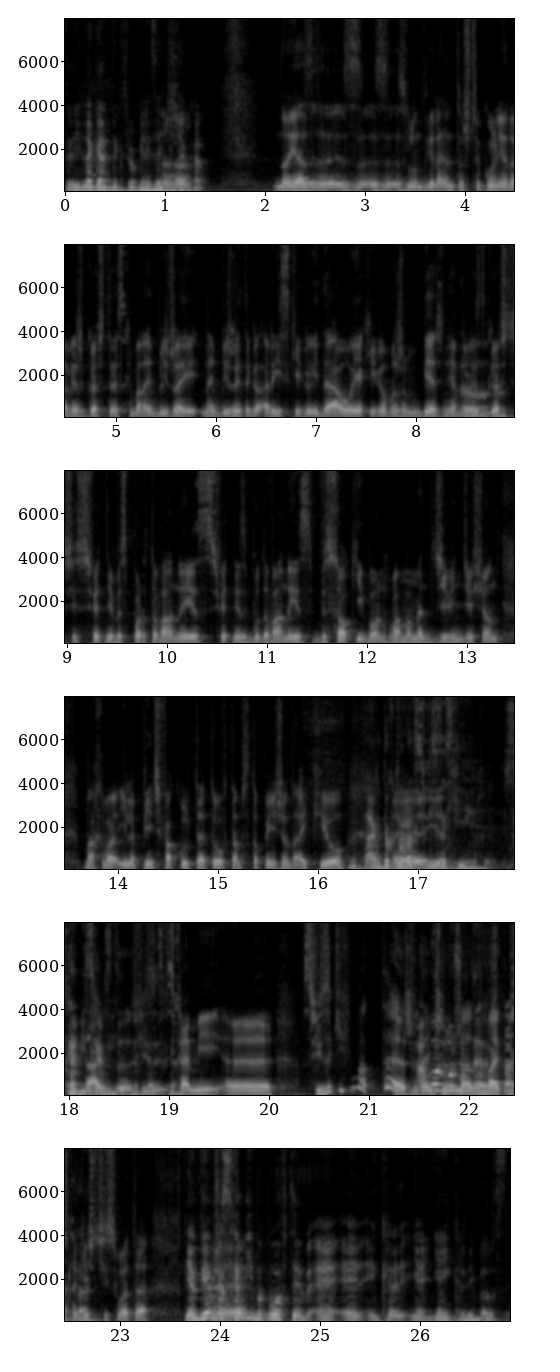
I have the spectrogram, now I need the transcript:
tej legendy, którą miałeś za dzieciaka. No ja z, z, z Lundgrenem to szczególnie, no wiesz, gość to jest chyba najbliżej, najbliżej tego aryjskiego ideału, jakiego możemy mieć, nie? Bo no. jest gość, jest świetnie wysportowany, jest świetnie zbudowany, jest wysoki, bo on chyba ma 1,90 m, ma chyba ile? 5 fakultetów, tam 150 IQ. No tak, doktorat z e, fizyki. Jest, z chemii, tak, z chemii. Z, fizy z, chemii e, z fizyki chyba też. Wydaje mi się, że ma też, dwa jakieś tak, takie tak. ścisłe te. Wiem, wiem, że z e, chemii bo było w tym nie, nie Incredibles,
